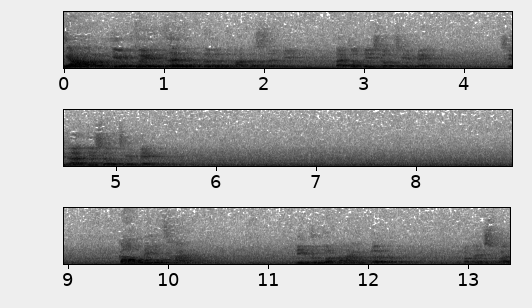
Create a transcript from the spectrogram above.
羊也会认得他的声音，在座弟兄姐妹，亲爱的弟兄姐妹，高丽菜，你如果拿一个，你们很喜欢，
